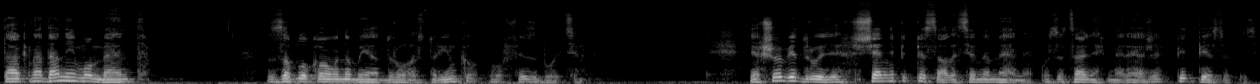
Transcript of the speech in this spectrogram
Так, на даний момент заблокована моя друга сторінка у Фейсбуці. Якщо ви, друзі, ще не підписалися на мене у соціальних мережах, підписуйтесь.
